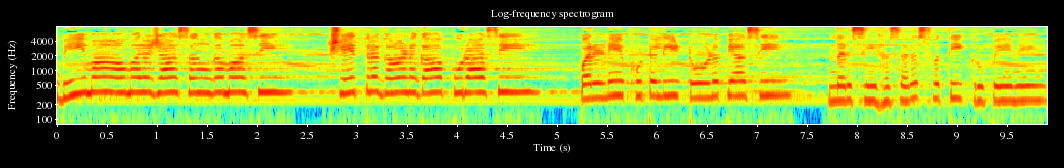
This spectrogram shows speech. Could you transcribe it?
भीमा अमरजा संगमासी क्षेत्र गाणगा पुरासी पर्णे फुटली टोणप्यासी नरसिंह सरस्वती कृपेने.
